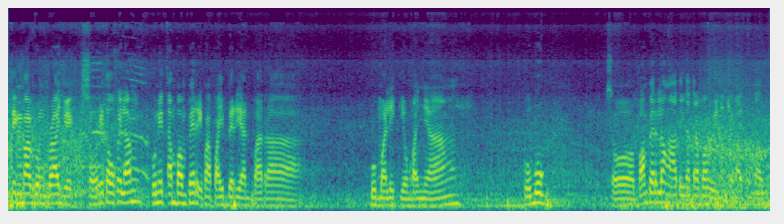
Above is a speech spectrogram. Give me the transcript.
ating bagong project. So ito okay lang, kunit ang bumper, ipapiber yan para bumalik yung kanyang bubog. So bumper lang ang ating tatrabahuin at saka itong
